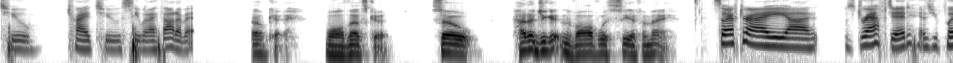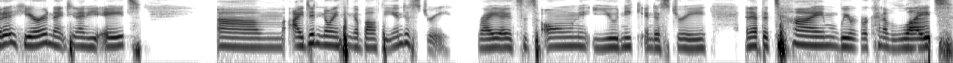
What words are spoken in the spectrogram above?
to try to see what I thought of it. Okay. Well, that's good. So, how did you get involved with CFMA? So after I uh, was drafted, as you put it, here in 1998. Um, I didn't know anything about the industry, right? It's its own unique industry. And at the time, we were kind of light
